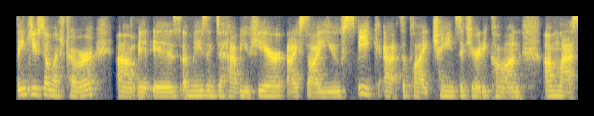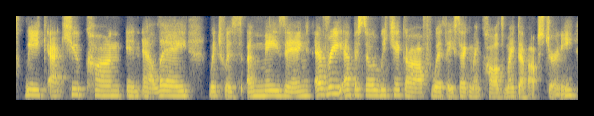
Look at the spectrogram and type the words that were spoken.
Thank you so much, Trevor. Um, it is amazing to have you here. I saw you speak at Supply Chain Security Con um, last week at KubeCon in LA, which was amazing. Every episode we kick off with a segment called My DevOps Journey,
